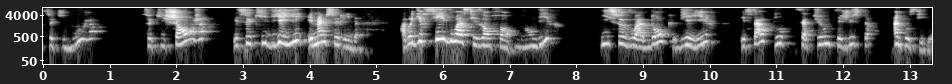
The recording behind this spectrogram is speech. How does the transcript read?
ce qui bouge ce qui change et ce qui vieillit et même se ride. À vrai dire, s'il voit ses enfants grandir, il se voit donc vieillir. Et ça, pour Saturne, c'est juste impossible.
